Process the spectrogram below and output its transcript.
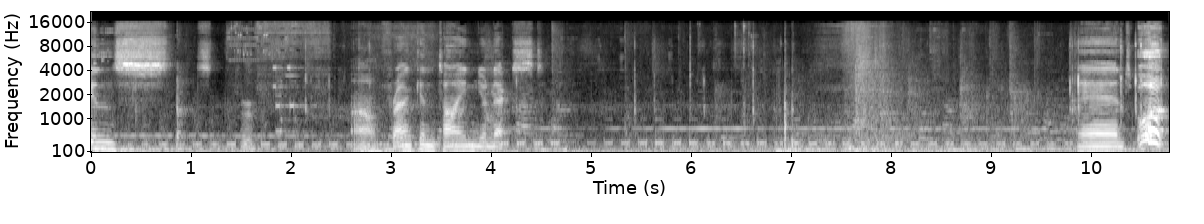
Frankens. Oh, Frankentine, you're next. And. Oh!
